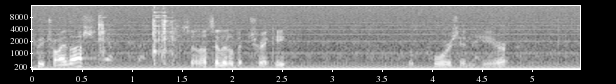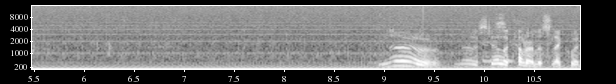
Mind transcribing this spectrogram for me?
Should we try that? So that's a little bit tricky. We'll pour it in here. No, no, still a colorless liquid.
